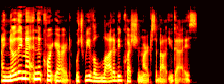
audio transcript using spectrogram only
I know they met in the courtyard, which we have a lot of big question marks about you guys.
